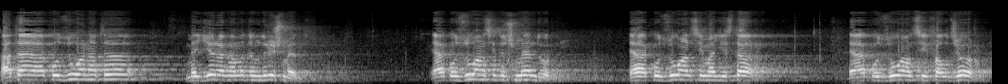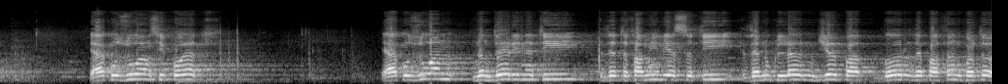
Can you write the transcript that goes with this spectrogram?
Ata e akuzuan atë me gjëra nga më të ndryshmet. E akuzuan si të çmendur, e akuzuan si magjistar, e akuzuan si fallxhor, e akuzuan si poet, e akuzuan në nderin e tij dhe të familjes së tij dhe nuk lanë gjë pa bërë dhe pa thënë për të.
